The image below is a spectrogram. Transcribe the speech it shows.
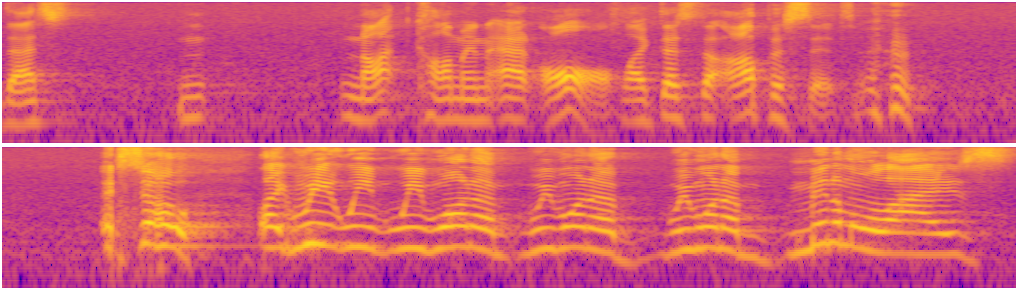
that's n- not common at all. Like, that's the opposite. and so, like, we, we, we want to we wanna, we wanna minimalize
